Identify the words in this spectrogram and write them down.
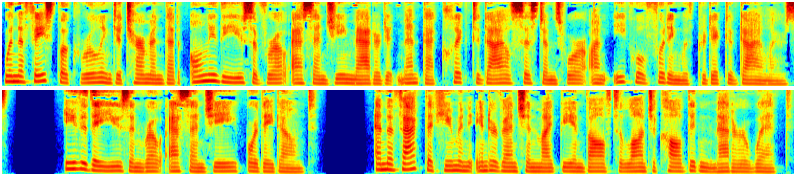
When the Facebook ruling determined that only the use of ROE SNG mattered, it meant that click to dial systems were on equal footing with predictive dialers. Either they use an ROE SNG or they don't. And the fact that human intervention might be involved to launch a call didn't matter a whit.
